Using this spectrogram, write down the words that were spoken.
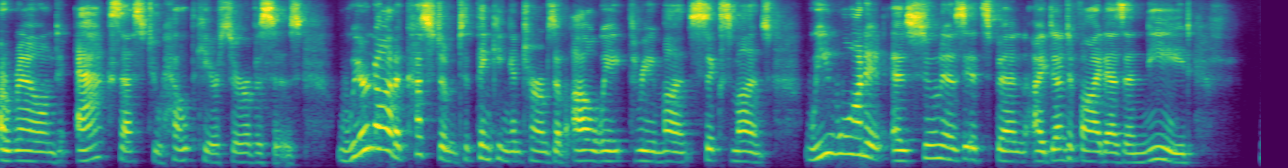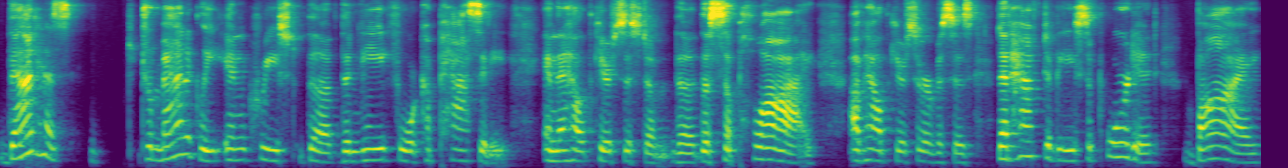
around access to healthcare services, we're not accustomed to thinking in terms of I'll wait three months, six months. We want it as soon as it's been identified as a need. That has dramatically increased the, the need for capacity in the healthcare system, the, the supply of healthcare services that have to be supported by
